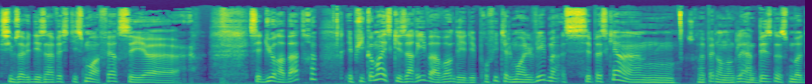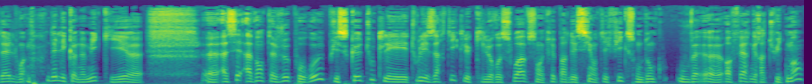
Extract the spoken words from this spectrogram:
si vous avez des investissements à faire, c'est euh, c'est dur à battre. Et puis comment est-ce qu'ils arrivent à avoir des, des profits tellement élevés? Ben, C'est parce qu'il y a un, ce qu'on appelle en anglais un business model ou un modèle économique qui est euh, euh, assez avantageux pour eux puisque toutes les, tous les articles qu'ils reçoivent sont écrits par des scientifiques, sont donc ouverts, euh, offerts gratuitement,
